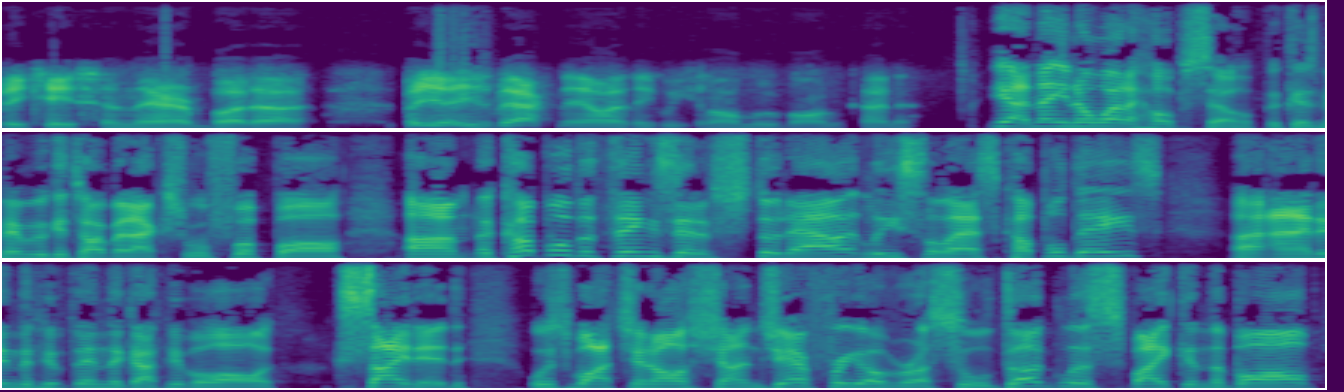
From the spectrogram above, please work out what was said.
vacation there, but uh, but yeah, he's back now. I think we can all move on, kind of. Yeah, now you know what? I hope so because maybe we can talk about actual football. Um, a couple of the things that have stood out, at least the last couple days, uh, and I think the people, thing that got people all excited was watching Alshon Jeffery over Rasul Douglas spiking the ball.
